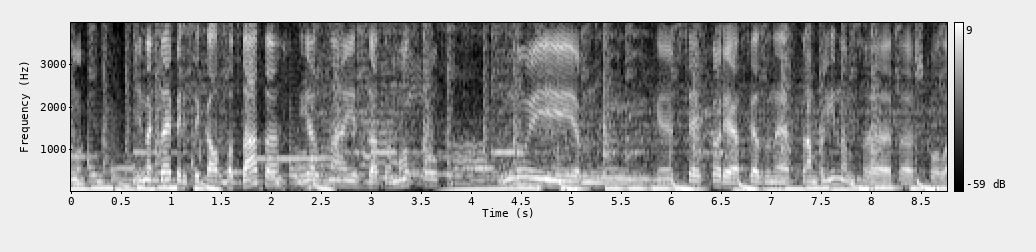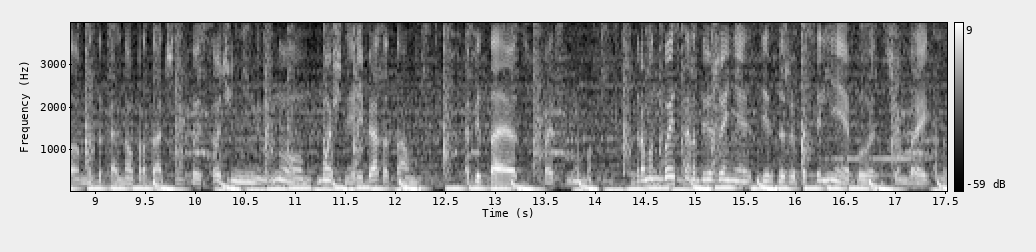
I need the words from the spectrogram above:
ну, иногда пересекался Дата, я знаю, есть Дата Москва. Ну и вся история, связанная с трамплином, э, это школа музыкального продакшена. То есть очень ну, мощные ребята там обитают. Поэтому драм н наверное, движение здесь даже посильнее будет, чем брейкса.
